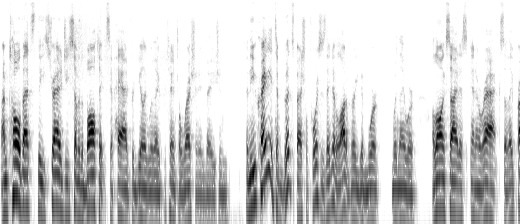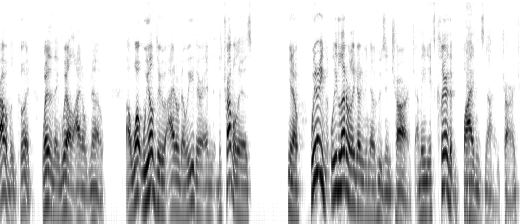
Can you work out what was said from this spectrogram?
I'm told that's the strategy some of the Baltics have had for dealing with a potential Russian invasion. And the Ukrainians have good special forces. They did a lot of very good work when they were alongside us in Iraq. So they probably could. Whether they will, I don't know. Uh, what we'll do, I don't know either. And the trouble is, you know, we don't even, we literally don't even know who's in charge. I mean, it's clear that Biden's not in charge.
